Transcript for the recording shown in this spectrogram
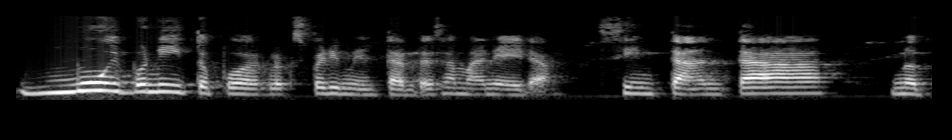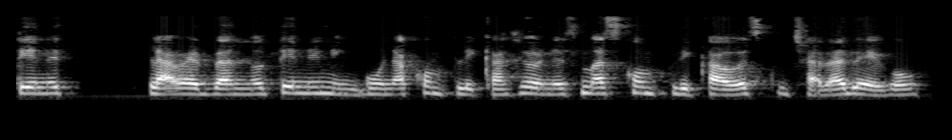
muy bonito poderlo experimentar de esa manera, sin tanta, no tiene, la verdad no tiene ninguna complicación, es más complicado escuchar al ego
